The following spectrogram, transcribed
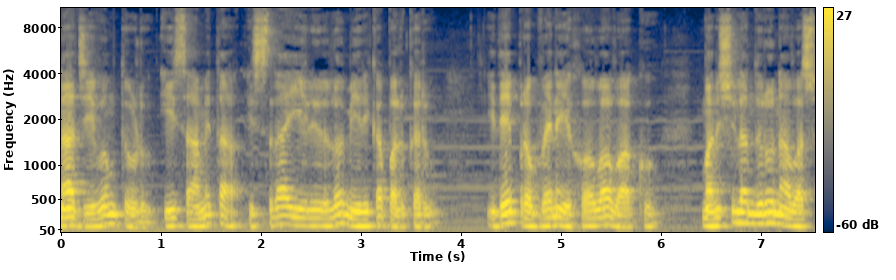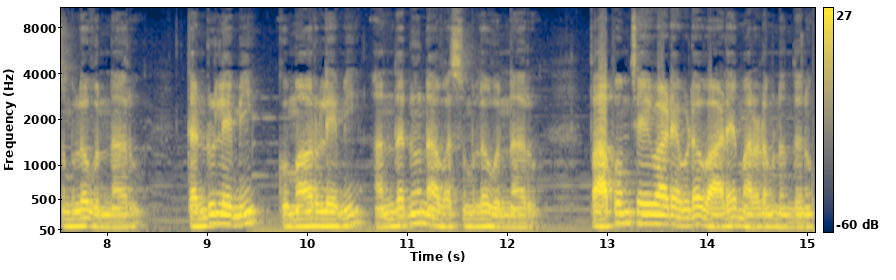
నా జీవం తోడు ఈ సామెత ఇస్రాయేలీలలో మీరిక పలుకరు. ఇదే ప్రభువైన యహోవా వాక్కు. మనుషులందరూ నా వశములో ఉన్నారు. తండ్రులేమి కుమారులేమి అందరూ నా వశములో ఉన్నారు. పాపం చేయవాడెవడో వాడే మరణమునందును.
